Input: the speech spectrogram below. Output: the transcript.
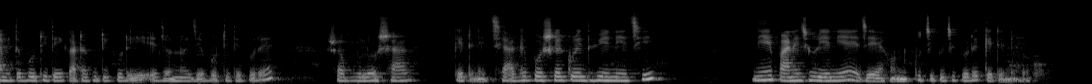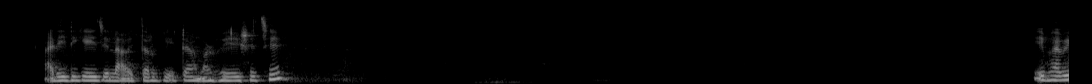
আমি তো বটিতেই কাটাকুটি করি, এই জন্য এই যে বটিতে করে সবগুলো শাক কেটে নিচ্ছি। আগে পরিষ্কার করে ধুয়ে নিয়েছি। নিয়ে পানি ঝরিয়ে নিয়ে এই যে এখন কুচি কুচি করে কেটে নেব। আর এদিকে এই যে লাউয়ের তরকারিটা আমার হয়ে এসেছে। এভাবে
